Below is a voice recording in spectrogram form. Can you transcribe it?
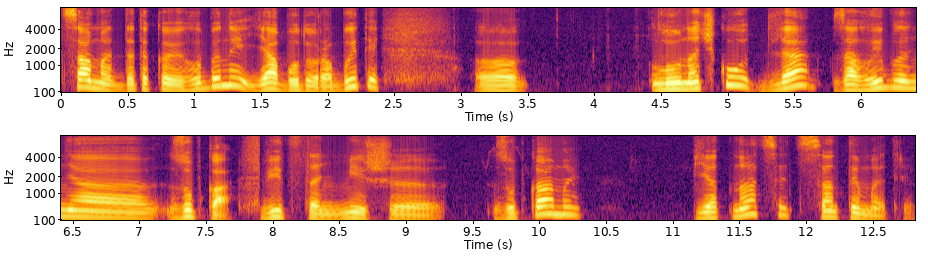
Саме до такої глибини я буду робити е, луночку для заглиблення зубка. Відстань між е, зубками 15 сантиметрів.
